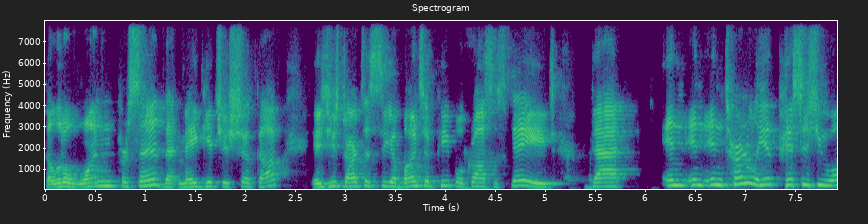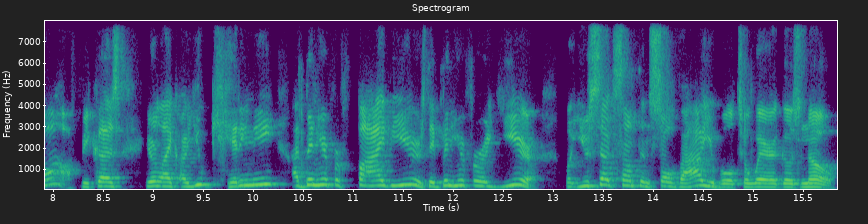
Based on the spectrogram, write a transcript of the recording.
The little 1% that may get you shook up is you start to see a bunch of people across the stage that and, and, internally it pisses you off because you're like are you kidding me? I've been here for five years. They've been here for a year. But you said something so valuable to where it goes no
